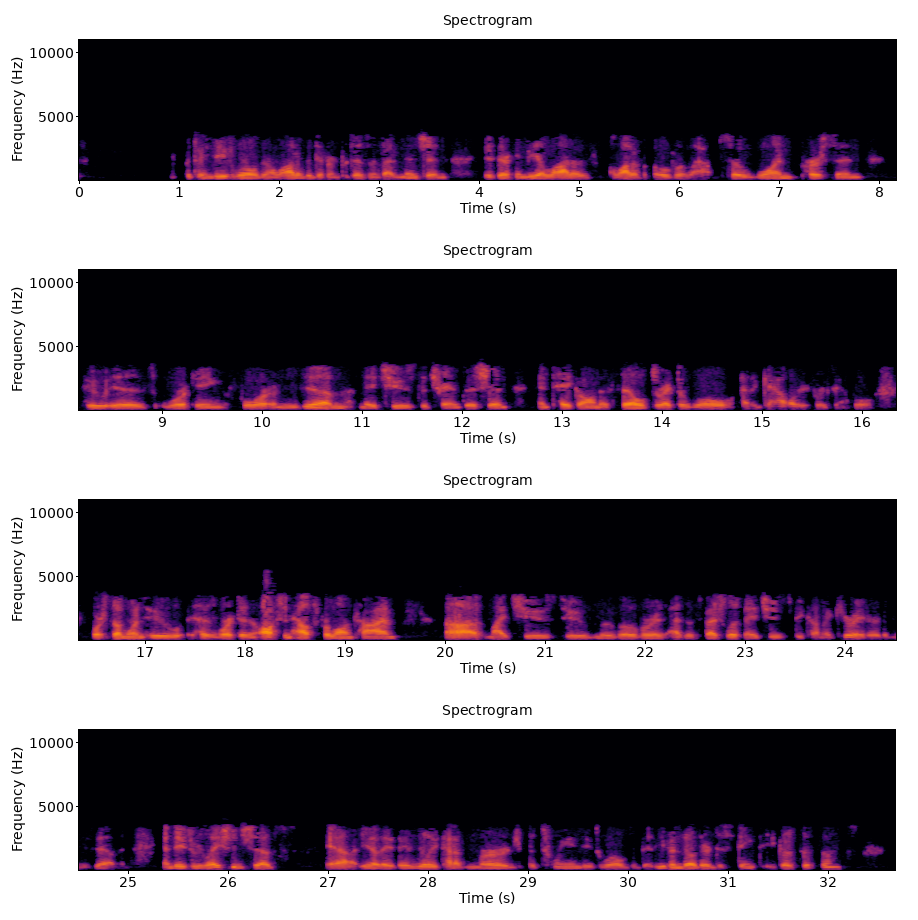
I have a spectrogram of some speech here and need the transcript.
between these worlds and a lot of the different participants I've mentioned is there can be a lot of a lot of overlap. So one person who is working for a museum may choose to transition and take on a sales director role at a gallery, for example, or someone who has worked in an auction house for a long time uh, might choose to move over as a specialist, may choose to become a curator at a museum. And, these relationships, uh, you know, they, they really kind of merge between these worlds a bit, even though they're distinct ecosystems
